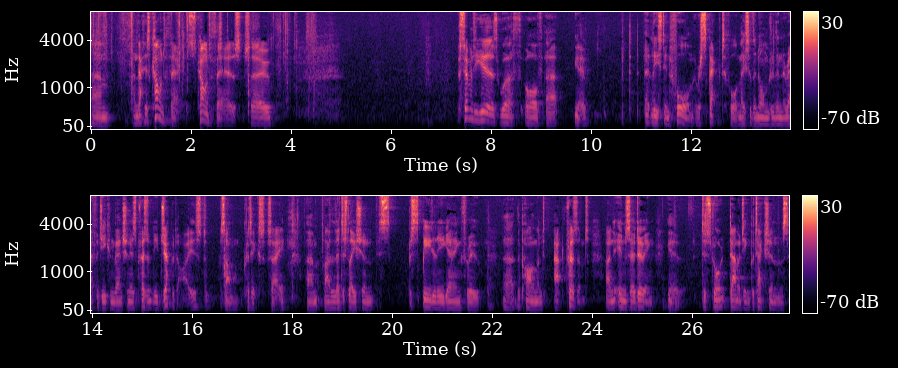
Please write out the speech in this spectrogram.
um, and that is current affairs. Current affairs. So, 70 years worth of, uh, you know, at least in form, respect for most of the norms within the Refugee Convention is presently jeopardised, some critics say, um, by legislation sp speedily going through uh, the Parliament at present, and in so doing, you know, destroy, damaging protections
